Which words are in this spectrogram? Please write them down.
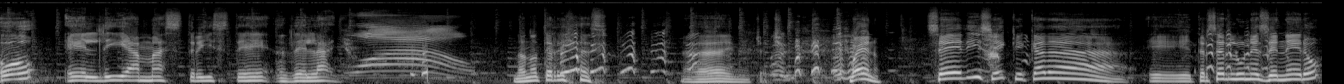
o el día más triste del año. No, no te rías. Ay, muchacho. Bueno, se dice que cada eh, tercer lunes de enero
